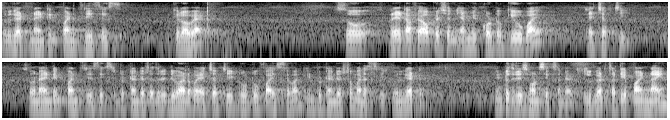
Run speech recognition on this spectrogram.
We will get 19.36 kilowatt. So rate of evaporation m equal to q by hfg so 19.36 into 10 raised to 3 divided by hfg 2257 into 10 raised to minus 3 we will get into 37600 you will get 30.9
